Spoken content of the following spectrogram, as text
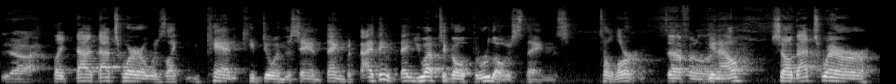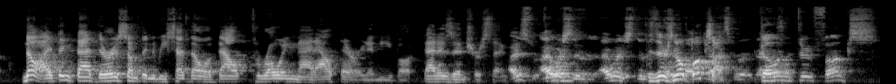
yeah. Like, that. that's where it was like, you can't keep doing the same thing. But I think that you have to go through those things to learn, Definitely. you know? So that's where. No, I think that there is something to be said though about throwing that out there in an ebook. That is interesting. I just I wish there I wish there was There's no books on going through funks.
